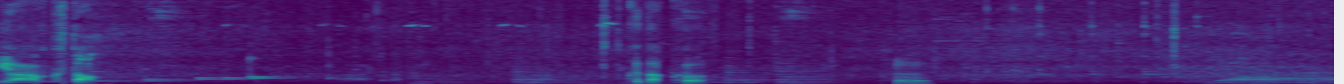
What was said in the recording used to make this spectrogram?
야, 크다. 크다, 커. 야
